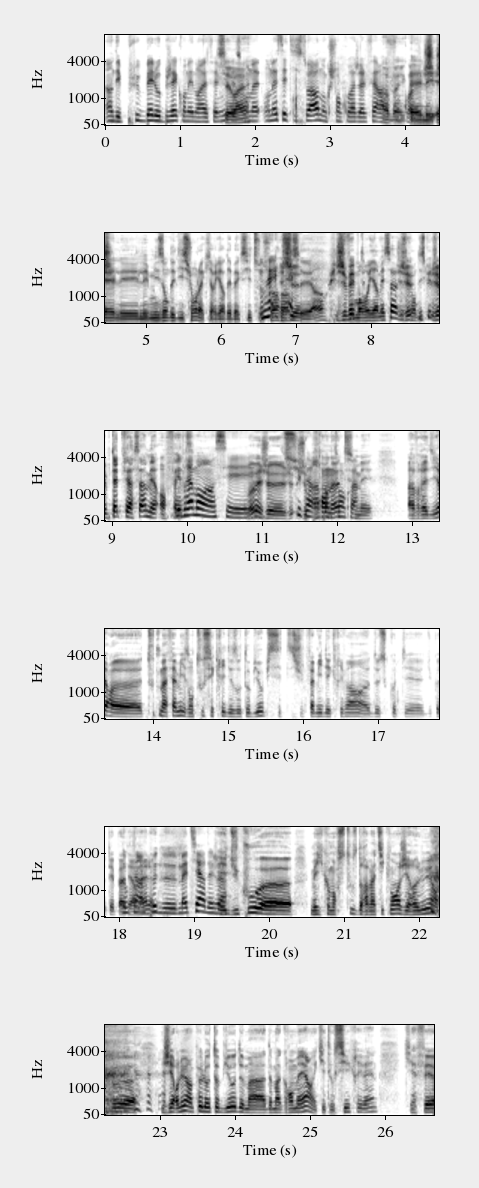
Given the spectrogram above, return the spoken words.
un des plus bels objets qu'on ait dans la famille, parce qu'on a, on a cette histoire, donc je t'encourage à le faire à Ah bah, fond. quoi. Elle et, elle et les maisons d'édition là qui regardaient Backseat ce Ouais. soir, hein, Je- c'est, hein, je vais m'envoyer un message je, vais peut-être faire ça mais en fait Mais vraiment, hein, c'est ouais, je, je- je super prends important. note quoi. mais à vrai dire, euh, toute ma famille, ils ont tous écrit des autobios, puis c'est une famille d'écrivains euh, de ce côté, du côté Donc, as paternel. un peu de matière déjà. Et du coup, euh, mais ils commencent tous dramatiquement. J'ai relu un peu, euh, j'ai relu un peu l'autobio de ma de ma grand-mère, qui était aussi écrivaine, qui a fait.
